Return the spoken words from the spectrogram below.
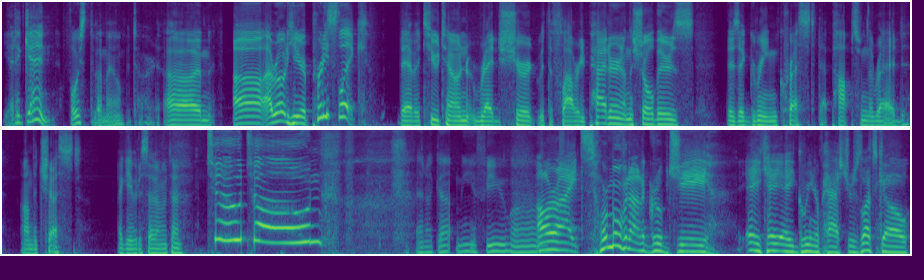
Yet again, voiced by my own petard. Um, uh, I wrote here, pretty slick. They have a two tone red shirt with the flowery pattern on the shoulders. There's a green crest that pops from the red on the chest. I gave it a 7 out of 10. Two tone. And I got me a few. Um, All right, we're moving on to Group G, aka Greener Pastures. Let's go.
